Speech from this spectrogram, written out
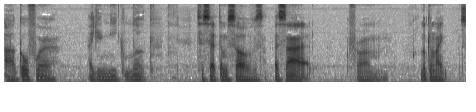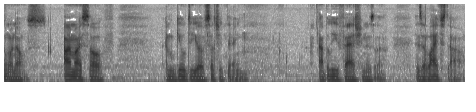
uh, go for a unique look to set themselves aside from looking like someone else. I myself am guilty of such a thing. I believe fashion is a is a lifestyle,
